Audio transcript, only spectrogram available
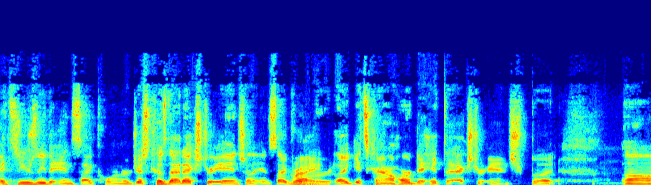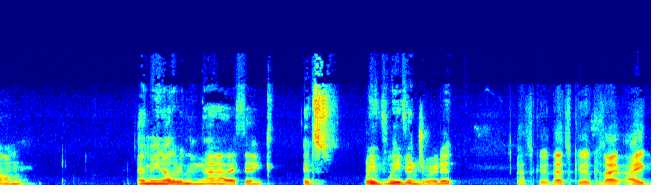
it's usually the inside corner just because that extra inch on the inside Right. corner, like it's kind of hard to hit the extra inch. But, um, I mean, other than that, I think it's we've we've enjoyed it. That's good. That's good because I, I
